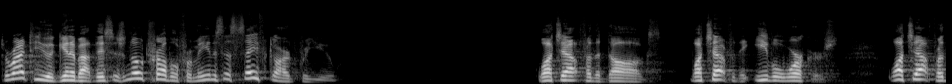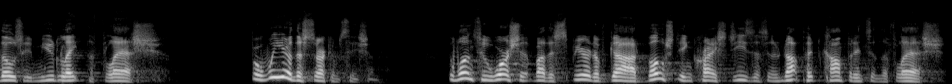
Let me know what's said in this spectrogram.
To write to you again about this is no trouble for me, and it's a safeguard for you. Watch out for the dogs. Watch out for the evil workers. Watch out for those who mutilate the flesh. For we are the circumcision, the ones who worship by the Spirit of God, boast in Christ Jesus, and do not put confidence in the flesh.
